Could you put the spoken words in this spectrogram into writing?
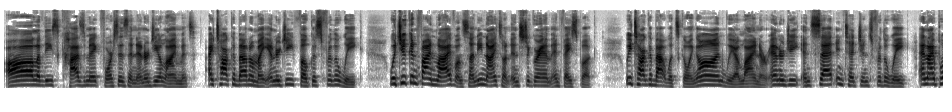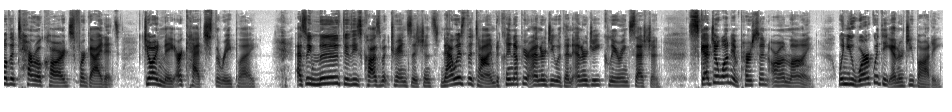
All of these cosmic forces and energy alignments I talk about on my Energy Focus for the Week, which you can find live on Sunday nights on Instagram and Facebook. We talk about what's going on, we align our energy, and set intentions for the week, and I pull the tarot cards for guidance. Join me or catch the replay. As we move through these cosmic transitions, now is the time to clean up your energy with an energy clearing session. Schedule one in person or online. When you work with the energy body,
